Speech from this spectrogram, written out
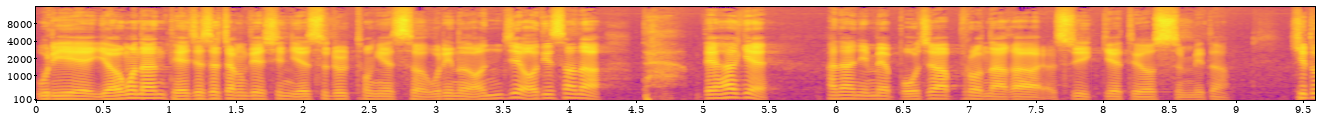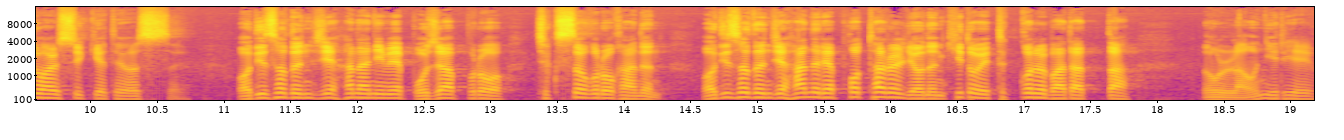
우리의 영원한 대제사장 되신 예수를 통해서 우리는 언제 어디서나 담대하게 하나님의 보좌 앞으로 나갈 수 있게 되었습니다. 기도할 수 있게 되었어요. 어디서든지 하나님의 보좌 앞으로 즉석으로 가는 어디서든지 하늘의 포탈을 여는 기도의 특권을 받았다. 놀라운 일이에요.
